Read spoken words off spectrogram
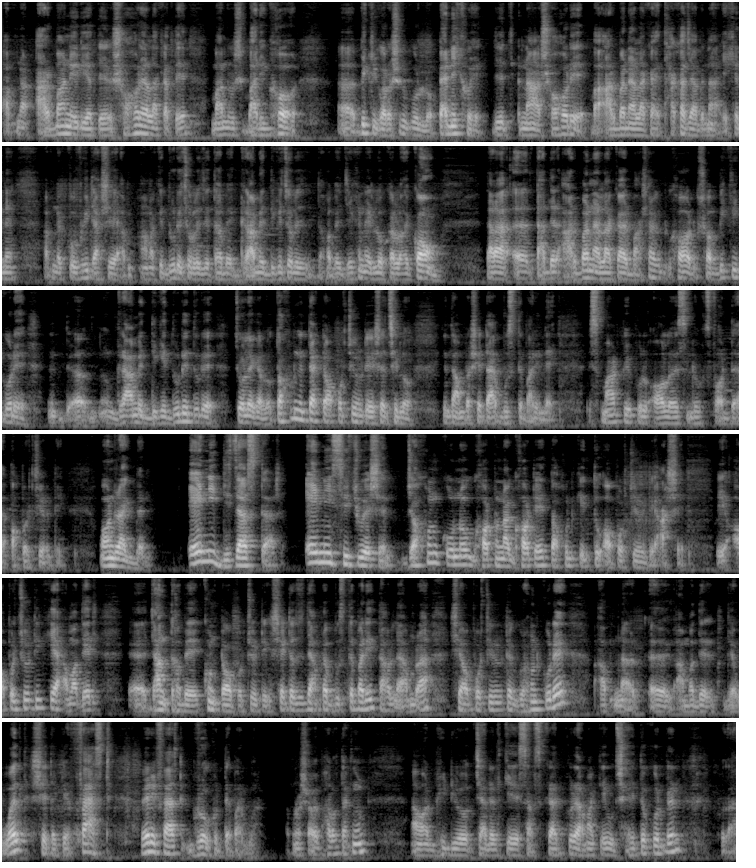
আপনার আরবান এরিয়াতে শহর এলাকাতে মানুষ বাড়িঘর বিক্রি করা শুরু করল। প্যানিক হয়ে যে না, শহরে বা আরবান এলাকায় থাকা যাবে না। এখানে আপনার কোভিড আসে আমাকে দূরে চলে যেতে হবে, গ্রামের দিকে চলে যেতে হবে, যেখানে লোকালয় কম। তারা তাদের আরবান এলাকার বাসা ঘর সব বিক্রি করে গ্রামের দিকে দূরে দূরে চলে গেল। তখন কিন্তু একটা অপরচুনিটি এসেছিল, কিন্তু আমরা সেটা বুঝতে পারি নাই। Smart people always looks for the opportunity মনে রাখবেন এনি ডিজাস্টার এনি সিচুয়েশন যখন কোনো ঘটনা ঘটে, তখন কিন্তু অপরচুনিটি আসে। এই অপরচুনিটিকে আমাদের জানতে হবে কোনটা অপরচুনিটি সেটা যদি আমরা বুঝতে পারি, তাহলে আমরা সে অপরচুনিটিটা গ্রহণ করে আপনার আমাদের যে ওয়েলথ সেটাকে ফাস্ট ভেরি ফাস্ট গ্রো করতে পারব। আপনারা সবাই ভালো থাকুন। আমার ভিডিও চ্যানেলকে সাবস্ক্রাইব করে আমাকে উৎসাহিত করবেন। খোদা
